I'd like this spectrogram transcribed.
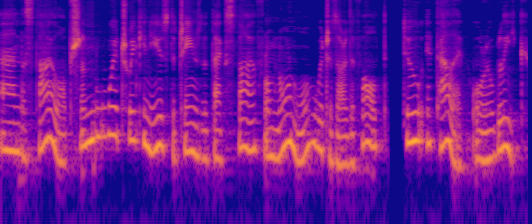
And the style option, which we can use to change the text style from normal, which is our default, to italic or oblique.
